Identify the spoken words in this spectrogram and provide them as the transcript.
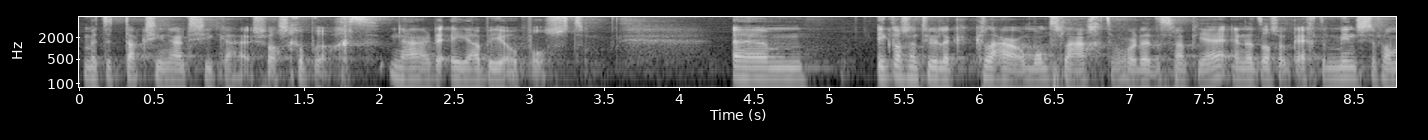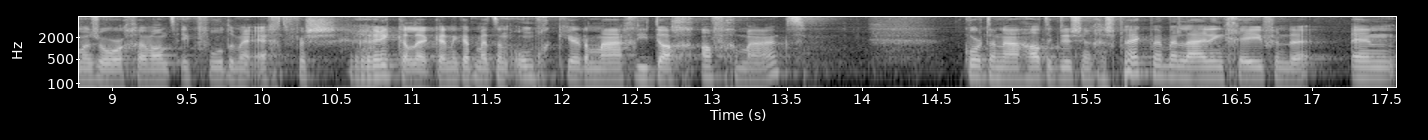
met de taxi naar het ziekenhuis was gebracht, naar de EHBO-post. Um, ik was natuurlijk klaar om ontslagen te worden, dat snap je. Hè? En dat was ook echt de minste van mijn zorgen, want ik voelde me echt verschrikkelijk. En ik heb met een omgekeerde maag die dag afgemaakt. Kort daarna had ik dus een gesprek met mijn leidinggevende. En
